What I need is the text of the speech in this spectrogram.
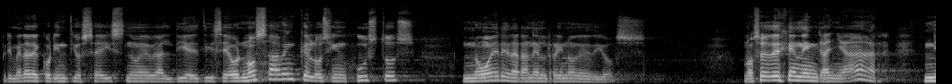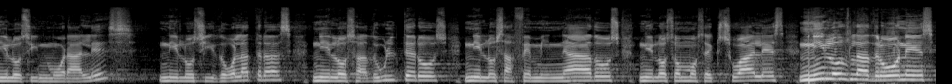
Primera de Corintios 6, 9 al 10 dice, ¿o no saben que los injustos no heredarán el reino de Dios? No se dejen engañar, ni los inmorales, ni los idólatras, ni los adúlteros, ni los afeminados, ni los homosexuales, ni los ladrones,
